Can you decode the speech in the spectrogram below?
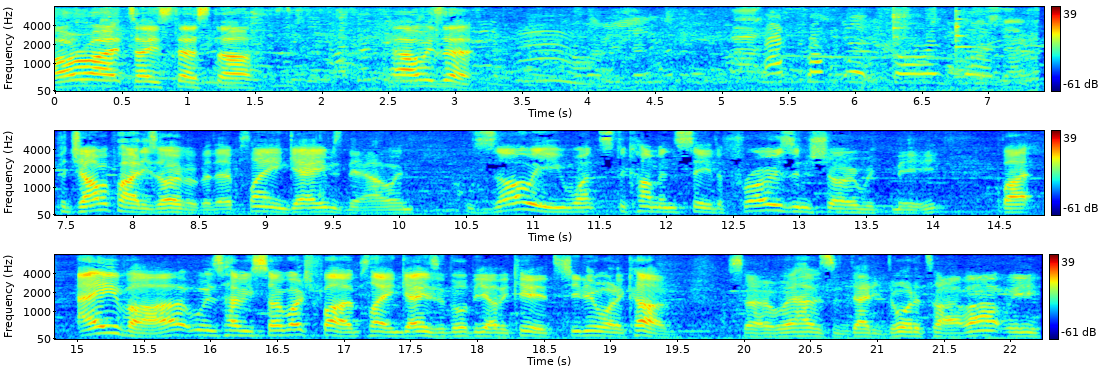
All right, taste tester. How is it? That chocolate so is good. Pajama party's over, but they're playing games now, and Zoe wants to come and see the Frozen show with me, but Ava was having so much fun playing games with all the other kids, she didn't want to come. So we're having some daddy-daughter time, aren't we?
